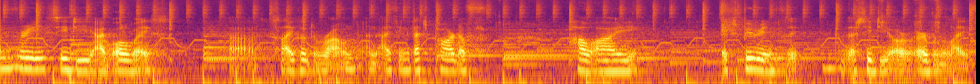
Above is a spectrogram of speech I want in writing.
Every city I've always uh, cycled around and I think that's part of how I experience the, the city or urban life.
